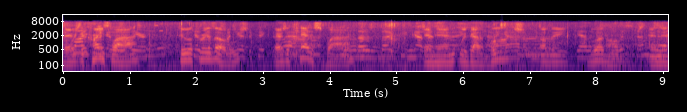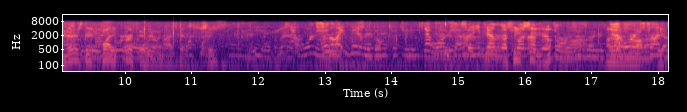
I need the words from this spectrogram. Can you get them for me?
there's the crane fly, two or three of those. There's a caddis fly, Those, those, he's got and then we've got a bunch of the bloodworms, and then there's the aquatic earthworm right there. See? Orange stripe? So don't touch anything. Orange? So you found this one under it. the the orange stripe yeah.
